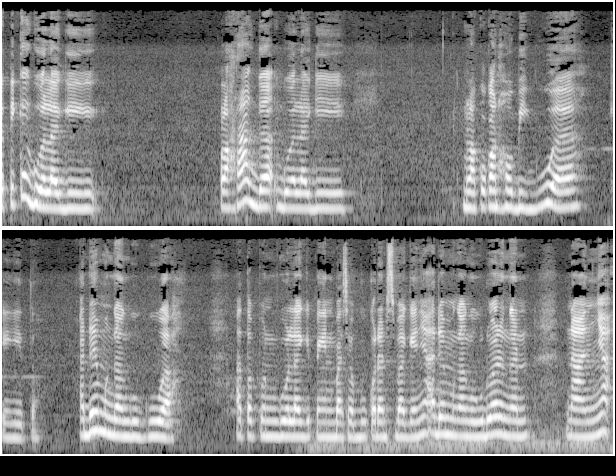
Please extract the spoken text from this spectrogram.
ketika gue lagi olahraga gue lagi melakukan hobi gue kayak gitu. Ada yang mengganggu gue ataupun gue lagi pengen baca buku dan sebagainya ada yang mengganggu gue dengan nanya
